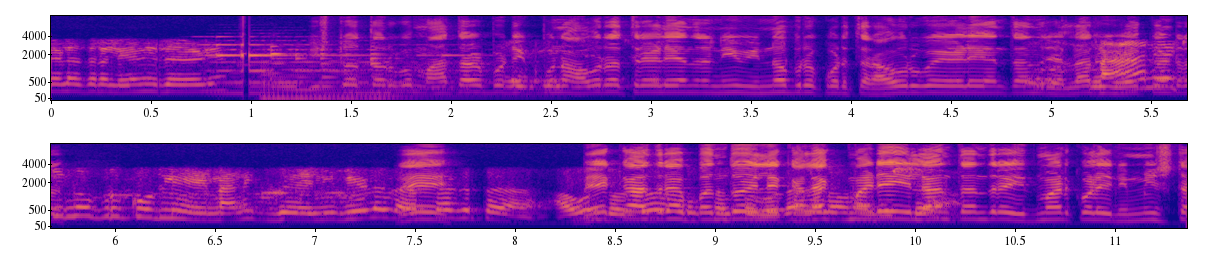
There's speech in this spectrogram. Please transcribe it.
ಹೇಳೋದ್ರಲ್ಲಿ ಏನಿದೆ ಹೇಳಿ? ಇಷ್ಟೊತ್ತವರೆಗೂ ಮಾತಾಡ್ಬಿಟ್ಟು ಪುನಃ ಅವ್ರ ಹತ್ರ ಹೇಳಿ ಅಂದ್ರೆ ನೀವು ಇನ್ನೊಬ್ರು ಕೊಡ್ತಾರೆ? ಅವ್ರಿಗೂ ಹೇಳಿ ಅಂತಂದ್ರೆ ಎಲ್ಲರೂ ನಾನೇ ಹೇಳ್ಕೊಂಡ್ರೆ ಇನ್ನೊಬ್ರು ಕೊಡ್ಲಿ. ನನಗೆ ನೀವ್ ಹೇಳೋದು ಅರ್ಥ ಆಗುತ್ತಾ? ಅವ್ರು ಬೇಕಾದ್ರೆ ದೊಡ್ಡವ್ರು, ಬಂದು ಸ್ವಲ್ಪ ಇಲ್ಲಿ ಕಲೆಕ್ಟ್ ಮಾಡಿ ಇಲ್ಲ. ಅಂತಂದ್ರೆ ಇದ್ ಮಾಡ್ಕೊಳ್ಳಿ ನಿಮ್ಮ ಇಷ್ಟ.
